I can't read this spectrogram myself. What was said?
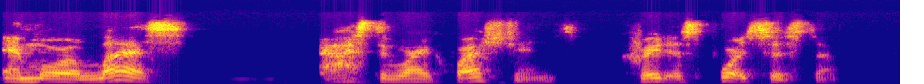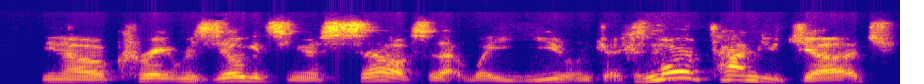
And more or less, ask the right questions, create a support system, you know, create resilience in yourself so that way you don't judge. Because more of the time you judge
